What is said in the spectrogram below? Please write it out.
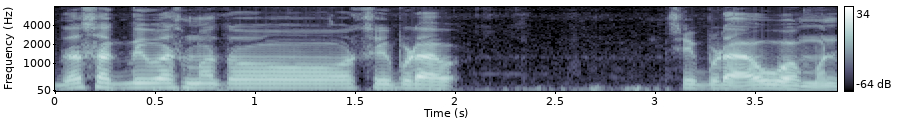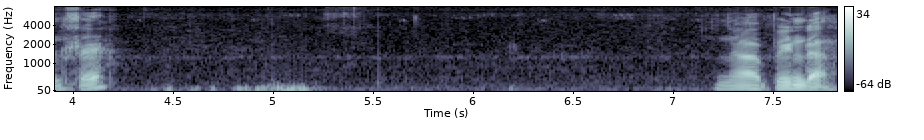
દસક દિવસમાં તો સીપડા સીપડા આવવા મનશે આ ભીંડા,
